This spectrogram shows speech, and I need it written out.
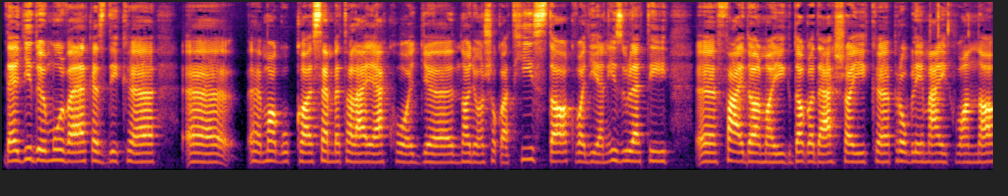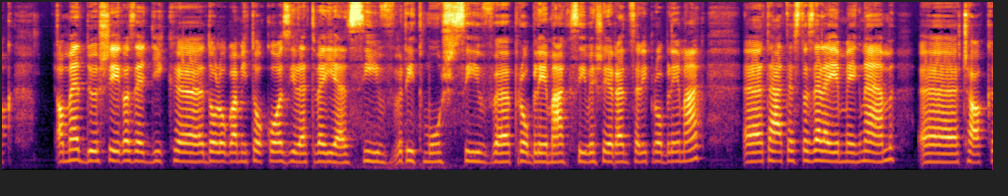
de egy idő múlva elkezdik magukkal szembe találják, hogy nagyon sokat híztak, vagy ilyen izületi fájdalmaik, dagadásaik, problémáik vannak. A meddőség az egyik dolog, amit okoz, illetve ilyen szívritmus, szív problémák, szív- és érrendszeri problémák. Tehát ezt az elején még nem, csak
